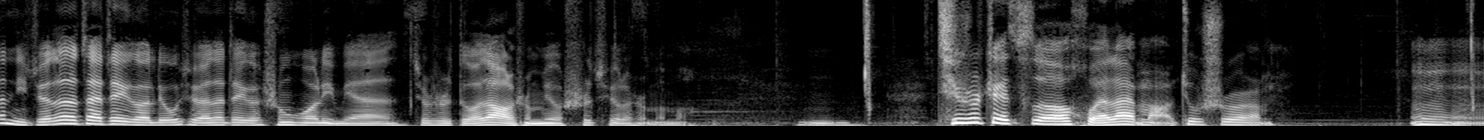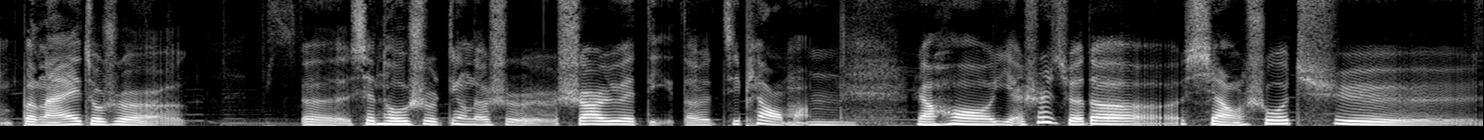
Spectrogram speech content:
那你觉得在这个留学的这个生活里面，就是得到了什么，又失去了什么吗？嗯其实这次回来嘛，就是，嗯，本来就是，呃，先头是定的是十二月底的机票嘛，嗯然后也是觉得想说去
